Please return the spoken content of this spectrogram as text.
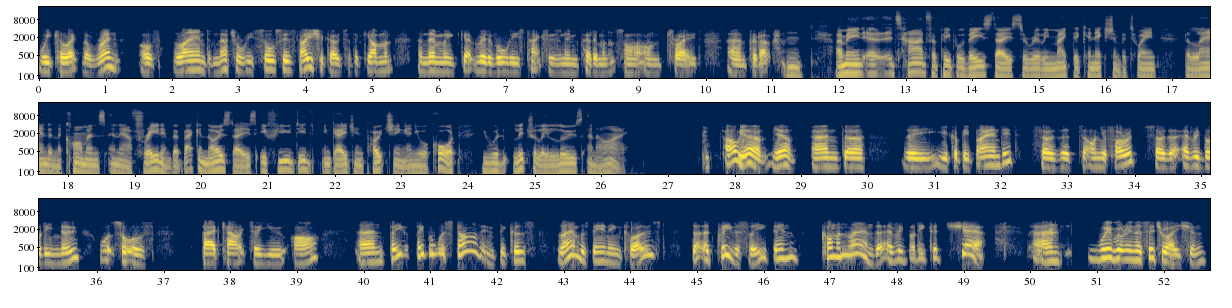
we collect the rent of land and natural resources. They should go to the government, and then we get rid of all these taxes and impediments on, on trade and production. Mm. I mean, uh, it's hard for people these days to really make the connection between the land and the commons and our freedom. But back in those days, if you did engage in poaching and you were caught, you would literally lose an eye. Oh yeah, yeah. and uh, the you could be branded so that on your forehead, so that everybody knew what sort of bad character you are, and pe- people were starving because land was being enclosed that had previously been common land that everybody could share, and we were in a situation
